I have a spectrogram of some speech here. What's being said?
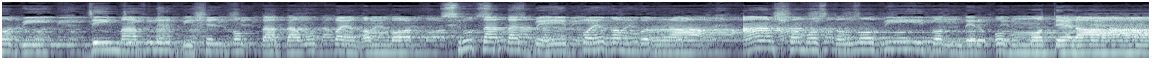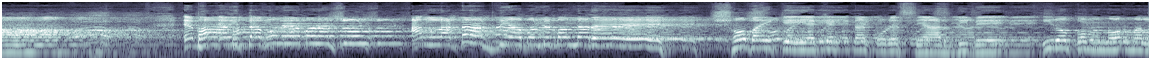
নবী যেই মাহফিলের বিশেষ বক্তা দাউদ পয়গম্বর শ্রোতা থাকবে পয়গম্বররা আর সমস্ত নবীগণদের উম্মতেরা। এ ভাই তাহলে সবাইকে এক একটা করে শেয়ার দিবে। এরকম নরমাল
